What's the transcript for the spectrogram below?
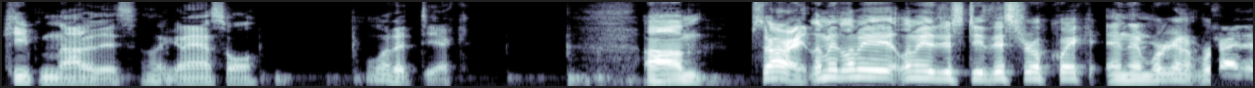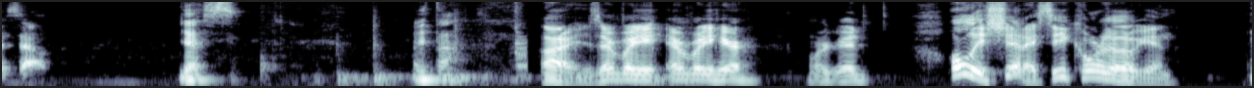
keep him out of this like an asshole. What a dick. Um, sorry. Let me let me let me just do this real quick, and then we're gonna we're try this out. Yes. Ahí está. All right, is everybody everybody here? We're good. Holy shit! I see Cordo again.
